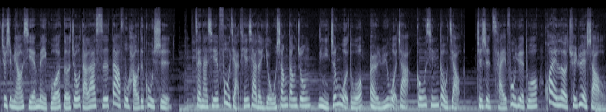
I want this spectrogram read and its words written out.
就是描写美国德州达拉斯大富豪的故事。在那些富甲天下的游商当中，你争我夺，尔虞我诈，勾心斗角。真是财富越多，快乐却越少。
